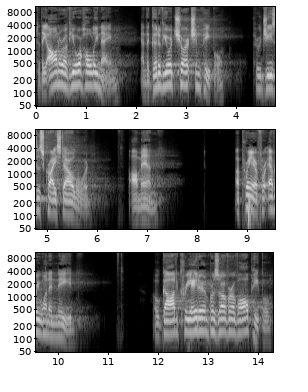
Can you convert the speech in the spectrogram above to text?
to the honor of your holy name and the good of your church and people through Jesus Christ our Lord. Amen. A prayer for everyone in need. O God, creator and preserver of all people,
